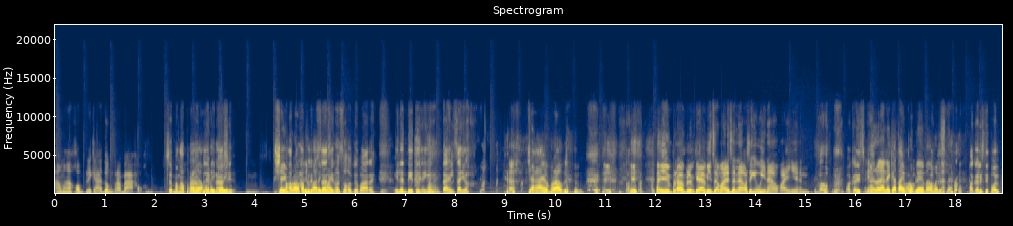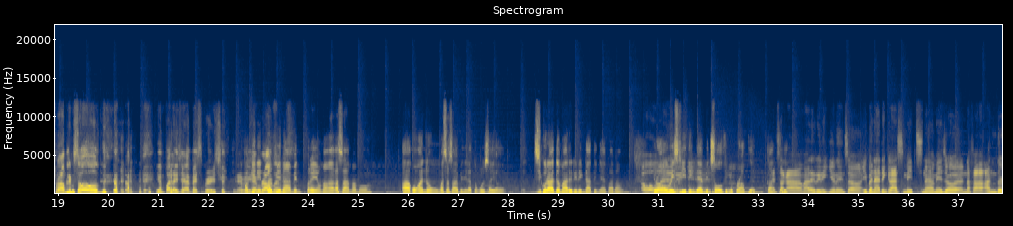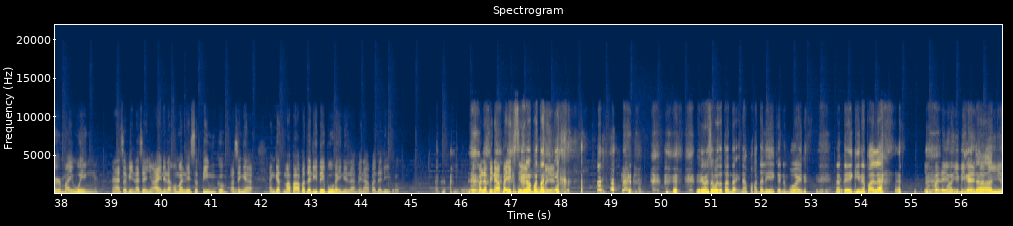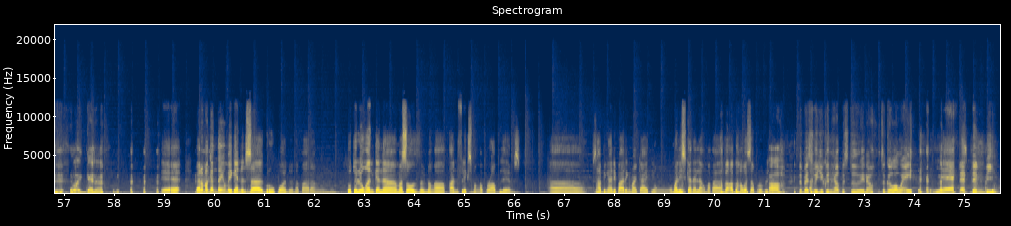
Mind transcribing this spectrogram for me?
ang mga komplikadong trabaho. Sa mga problem na... yung- si- mm. Siya yung problem, problems paring na Mark. sinosolve ko, pare. Ilan dito na yung dahil sa'yo? Siya nga yung problem. Ayun yung problem. Kaya minsan malisan lang ako. Sige, uwi na ako. Kaya nyo yan. Pagalis mo. Ayun, wala na tayong Oo. problema. Umalis na. Pagalis ni Paul, problem solved! yung pala siya, best version. Whenever have in-interview namin pre yung mga kasama mo, ah kung anong masasabi nila tungkol sa'yo, sigurado maririnig natin yan. Parang Oo, you're always maririnig leading nyo them yan. in solving a problem, At conflict. saka maririnig nyo rin sa iba nating classmates na medyo naka-under my wing na sabihin na sa inyo, ayaw nilang umalis sa team ko. Kasi nga, hanggat mapapadali daw buhay nila, pinapadali ko. Yung pala pinapaiksi yung buhay. Yan. Di ba sa matatanda, napakadali ka ng buhay. Nategi na pala. Yung pala yung Huwag ibig na ganon. sabihin. Huwag ganon. Yeah. Pero maganda yung may ganun sa grupo, no, na parang tutulungan ka na ma-solve yung mga conflicts, mga problems. Ah, sabi nga ni paring Mark, kahit yung umalis ka na lang, maka, makabawas sa problema. Oh, the best way you can help is to, you know, to go away. yeah. Let them be.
